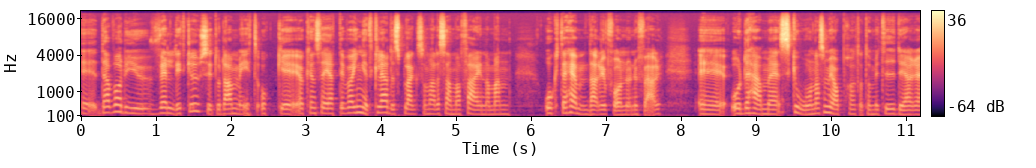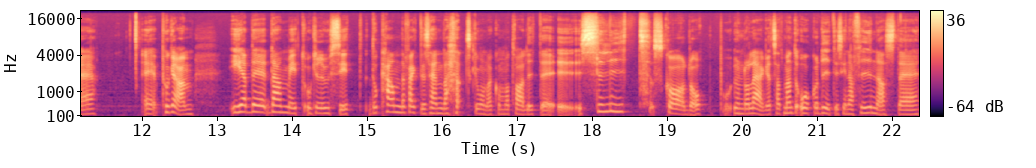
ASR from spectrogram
Eh, där var det ju väldigt grusigt och dammigt och eh, jag kan säga att det var inget klädesplagg som hade samma färg när man åkte hem därifrån ungefär. Eh, och det här med skorna som jag har pratat om i tidigare eh, program. Är det dammigt och grusigt då kan det faktiskt hända att skorna kommer att ta lite eh, slitskador under lägret så att man inte åker dit i sina finaste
